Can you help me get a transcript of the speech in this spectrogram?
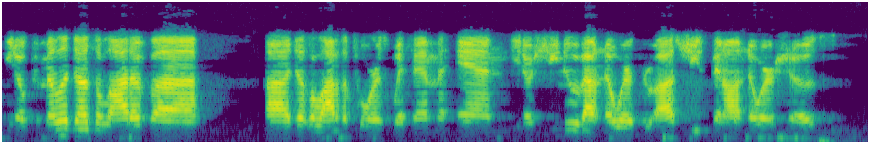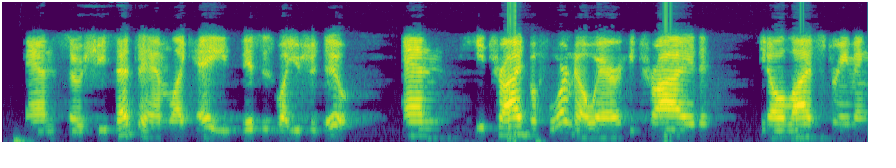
you know, Camilla does a lot of uh, uh, does a lot of the tours with him, and you know, she knew about Nowhere through us. She's been on Nowhere shows, and so she said to him, like, "Hey, this is what you should do." And he tried before Nowhere. He tried, you know, a live streaming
